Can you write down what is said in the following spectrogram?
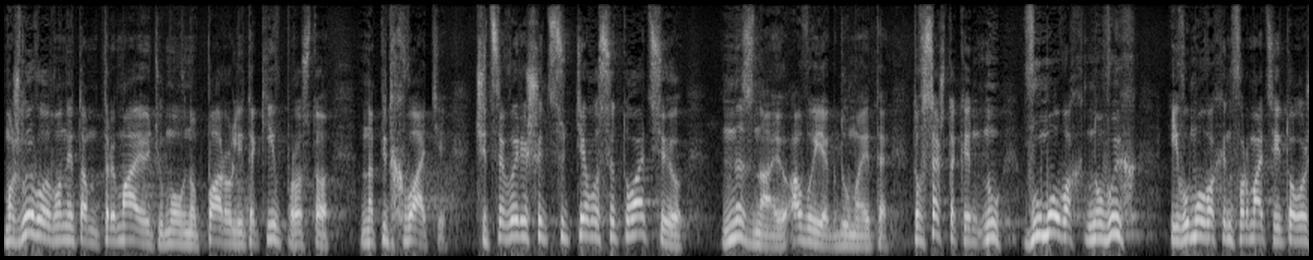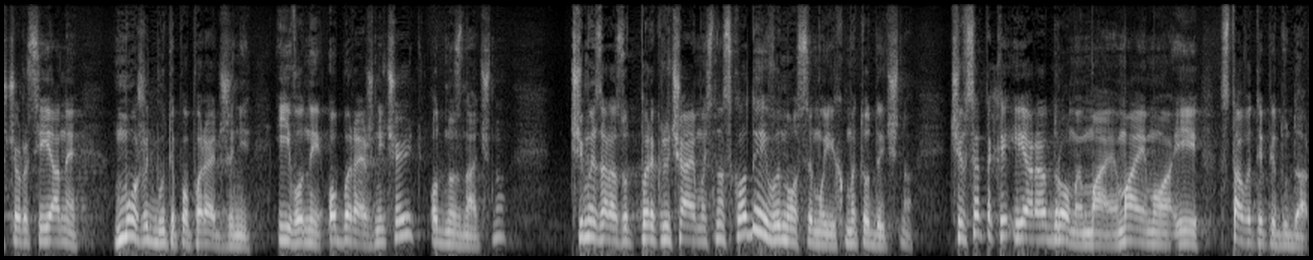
Можливо, вони там тримають умовно пару літаків просто на підхваті. Чи це вирішить суттєву ситуацію? Не знаю. А ви як думаєте? То все ж таки, ну в умовах нових і в умовах інформації того, що росіяни можуть бути попереджені, і вони обережнічають однозначно. Чи ми зараз от переключаємось на склади і виносимо їх методично? Чи все-таки і аеродроми має, маємо і ставити під удар?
